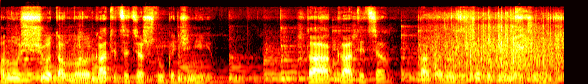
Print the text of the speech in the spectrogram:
А ну що там, катиться ця штука чи ні? Так, катиться. Так, а ну зачепить мене чи ні?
